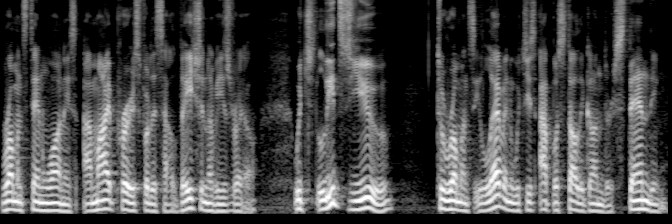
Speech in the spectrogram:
Romans 10:1 is my prayer is for the salvation of Israel, which leads you to Romans 11, which is apostolic understanding,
